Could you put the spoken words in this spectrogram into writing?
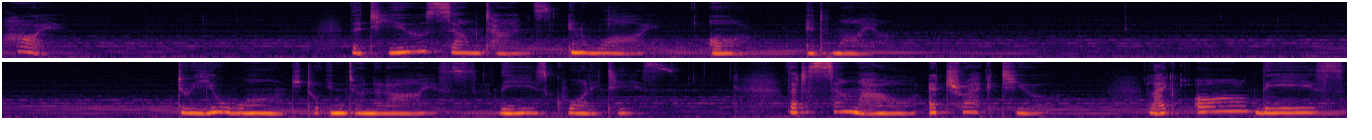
high. That you sometimes in envy or admire. Do you want to internalize these qualities that somehow attract you? Like all these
